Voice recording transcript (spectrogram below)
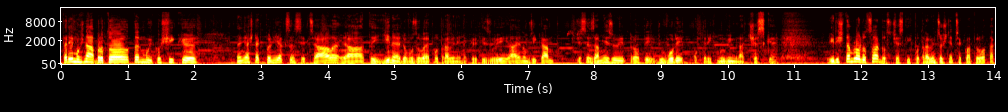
Tady možná proto ten můj košík eh, není až tak plný, jak jsem si přál. Já ty jiné dovozové potraviny nekritizuji, já jenom říkám, že se zaměřuji pro ty důvody, o kterých mluvím na české. I když tam bylo docela dost českých potravin, což mě překvapilo, tak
